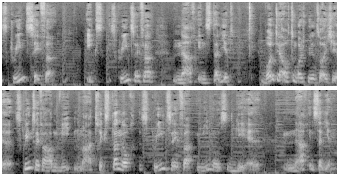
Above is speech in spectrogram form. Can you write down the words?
Screensaver. X Screensaver nachinstalliert. Wollt ihr auch zum Beispiel solche Screensaver haben wie Matrix, dann noch Screensaver-GL nachinstallieren.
